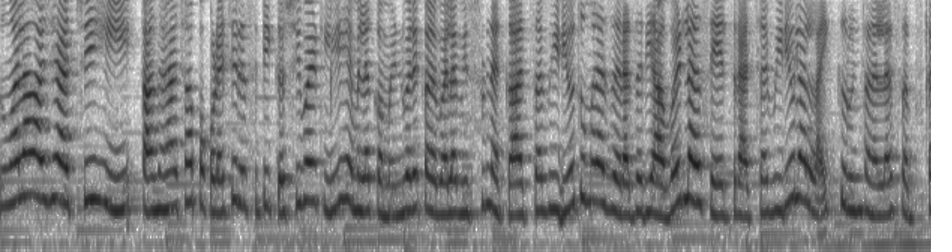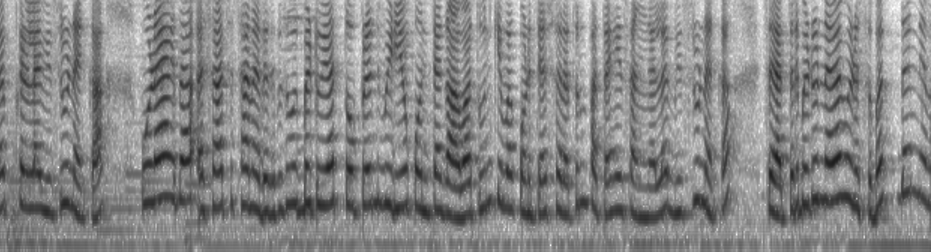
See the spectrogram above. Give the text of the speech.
तुम्हाला माझी आजची ही तांदळाच्या पकोड्याची रेसिपी कशी वाटली हे मला कमेंटद्वारे कळवायला विसरू नका. आजचा व्हिडिओ तुम्हाला जरा जरी आवडला असेल तर आजच्या व्हिडिओला लाईक करून चॅनलला सबस्क्राईब करायला विसरू नका. पुन्हा एकदा अशाच छान रेसिपीसोबत भेटूयात. तोपर्यंत व्हिडिओ कोणत्या गावातून किंवा कोणत्या शहरातून पाहता हे सांगायला विसरू नका. चला तर भेटू नव्या व्हिडिओसोबत धन्यवाद.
